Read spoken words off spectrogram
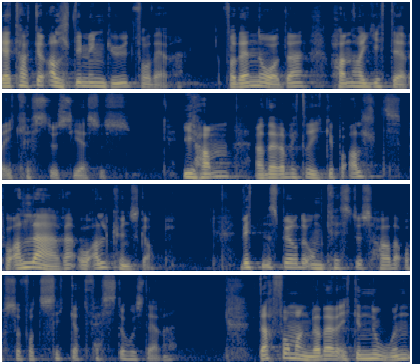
Jeg takker alltid min Gud for dere, for den nåde Han har gitt dere i Kristus Jesus. I ham er dere blitt rike på alt, på all lære og all kunnskap. Vitnesbyrdet om Kristus har da også fått sikkert feste hos dere. Derfor mangler dere ikke noen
